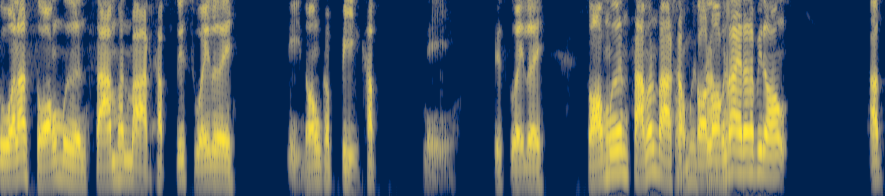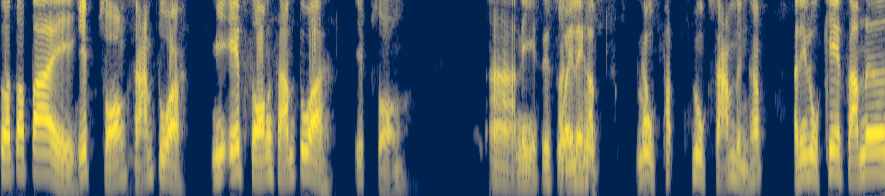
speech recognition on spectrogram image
ตัวละสองหมื่นสามพันบาทครับสวยๆเลยนี่น้องกะปิครับ นี่สวยๆเลยสองหมื่นสามพันบาทครับ23,000ต่อรองได้นะครับพี่น้องอะตัวต่อไป F สองสามตัว มี F สองสามตัว F สองอ่านี่สวยๆเลยครับ ลูกพัดลูกสามหนึ่งครับ อันนี้ลูกเคฟสามหนึ่ง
